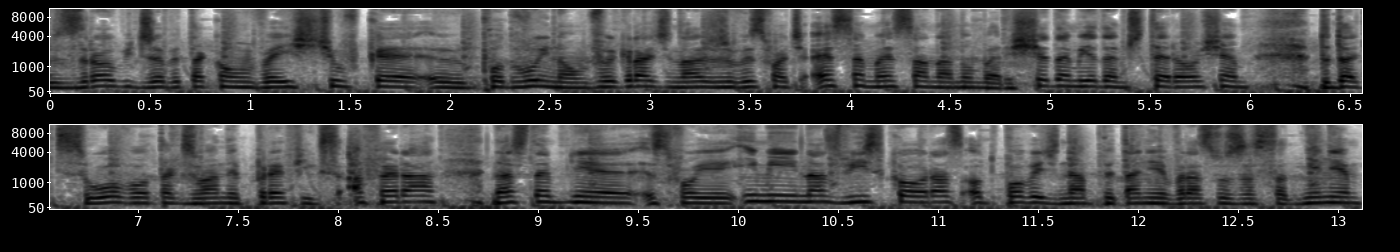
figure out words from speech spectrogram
e, zrobić, żeby taką wejściówkę e, podwójną wygrać? Należy wysłać SMS-a na numer 7148, dodać słowo tak zwany prefiks afera, następnie swoje imię i nazwisko oraz odpowiedź na pytanie wraz z uzasadnieniem,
